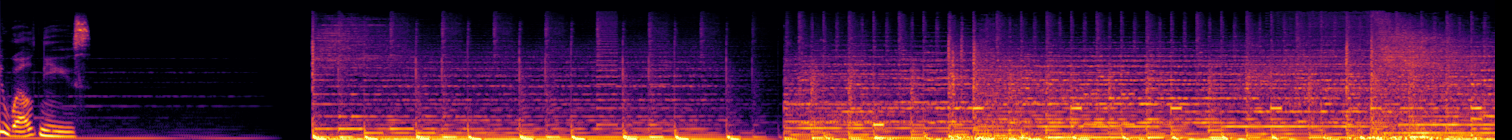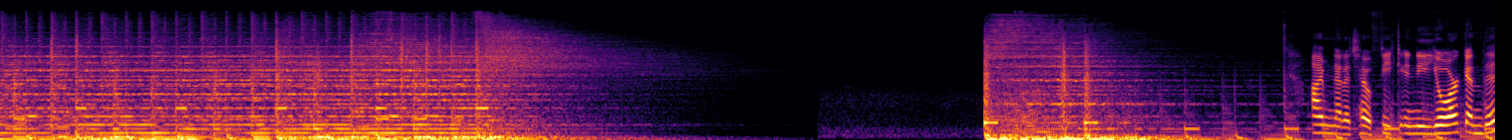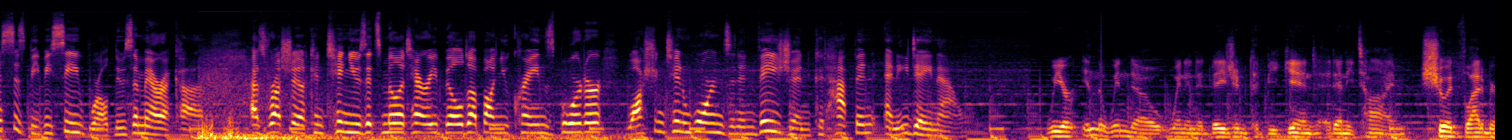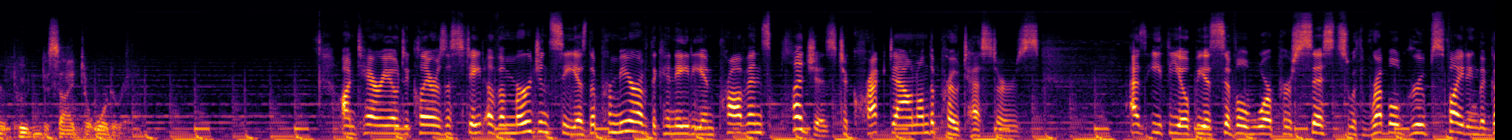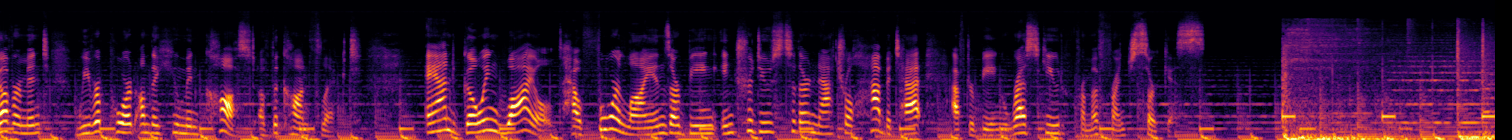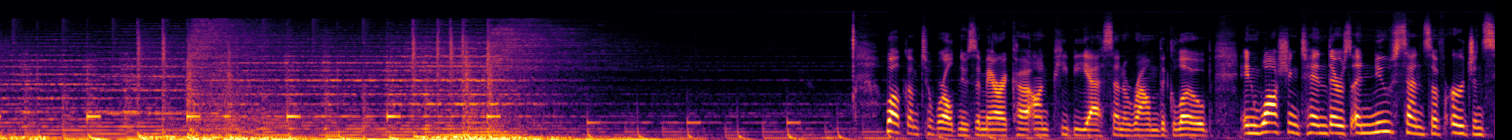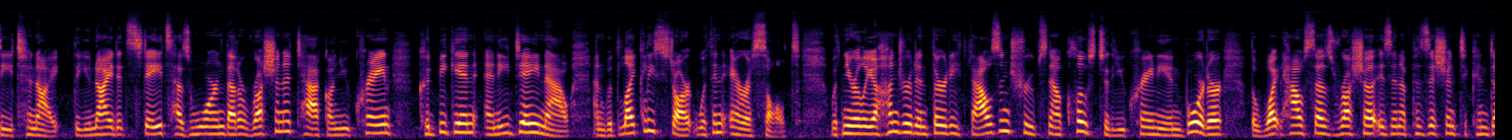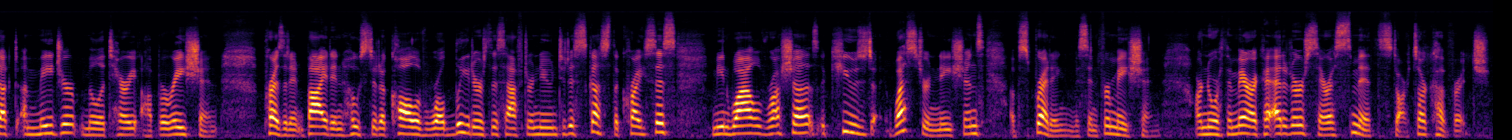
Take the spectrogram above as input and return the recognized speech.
World News. I'm Nada Tawfik in New York, and this is BBC World News America. As Russia continues its military buildup on Ukraine's border, Washington warns an invasion could happen any day now. We are in the window when an invasion could begin at any time, should Vladimir Putin decide to order it. Ontario declares a state of emergency as the premier of the Canadian province pledges to crack down on the protesters. As Ethiopia's civil war persists with rebel groups fighting the government, we report on the human cost of the conflict. And going wild, how four lions are being introduced to their natural habitat after being rescued from a French circus. Welcome to World News America on PBS and around the globe. In Washington, there's a new sense of urgency tonight. The United States has warned that a Russian attack on Ukraine could begin any day now and would likely start with an air assault. With nearly 130,000 troops now close to the Ukrainian border, the White House says Russia is in a position to conduct a major military operation. President Biden hosted a call of world leaders this afternoon to discuss the crisis. Meanwhile, Russia accused Western nations of spreading misinformation. Our North America editor, Sarah Smith, starts our coverage.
